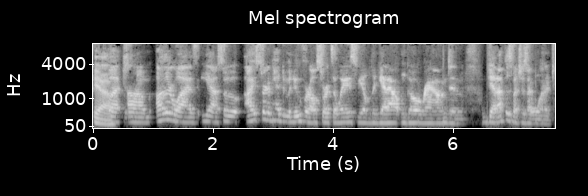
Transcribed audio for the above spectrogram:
Yeah. But um, otherwise, yeah. So I sort of had to maneuver all sorts of ways to be able to get out and go around and get up as much as I wanted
